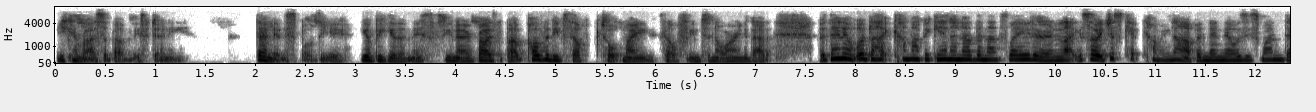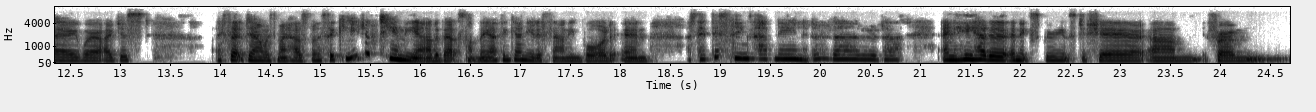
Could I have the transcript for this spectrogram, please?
you can rise above this, Dani. Don't let this bother you. You're bigger than this. You know, rise above." Positive self-talk myself into not worrying about it, but then it would like come up again another month later, and like so it just kept coming up. And then there was this one day where I just I sat down with my husband. I said, "Can you just hear me out about something? I think I need a sounding board." And I said, "This thing's happening." Da, da, da, and he had a, an experience to share um, from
